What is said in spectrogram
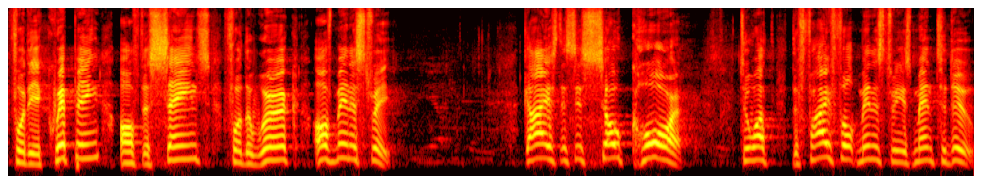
for the equipping of the saints for the work of ministry. Guys, this is so core to what the fivefold ministry is meant to do.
